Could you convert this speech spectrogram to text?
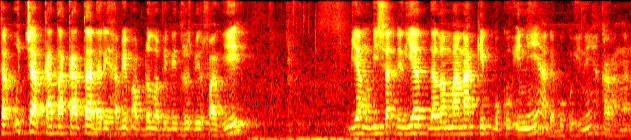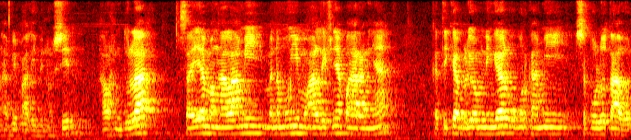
terucap kata-kata dari Habib Abdullah bin Idrus Bilfagi yang bisa dilihat dalam manakib buku ini ada buku ini karangan Habib Ali bin Husin Alhamdulillah saya mengalami menemui mualifnya pengarangnya ketika beliau meninggal umur kami 10 tahun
